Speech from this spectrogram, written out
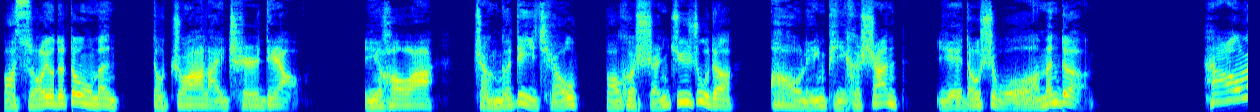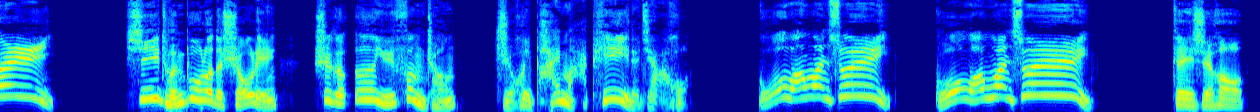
把所有的动物们都抓来吃掉，以后啊，整个地球包括神居住的奥林匹克山，也都是我们的。好嘞！西屯部落的首领是个阿谀奉承、只会拍马屁的家伙。国王万岁！国王万岁！这时候，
